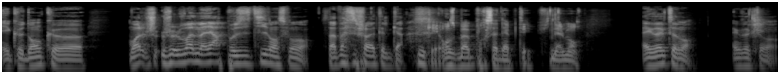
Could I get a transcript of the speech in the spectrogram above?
Et que donc, moi, je, le vois de manière positive en ce moment. Ça n'a pas toujours été le cas. Ok, on se bat pour s'adapter, finalement. Exactement. Exactement.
